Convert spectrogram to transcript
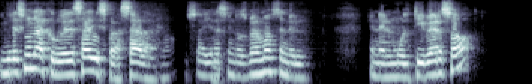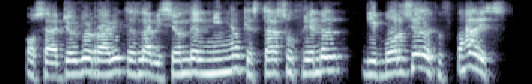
y es una crudeza disfrazada, ¿no? O sea, ya si nos vemos en el, en el multiverso, o sea, Jojo Rabbit es la visión del niño que está sufriendo el divorcio de sus padres.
